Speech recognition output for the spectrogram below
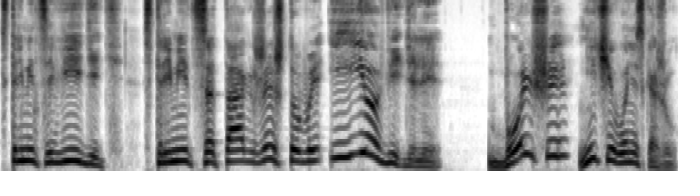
стремится видеть, стремится так же, чтобы и ее видели». Больше ничего не скажу.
